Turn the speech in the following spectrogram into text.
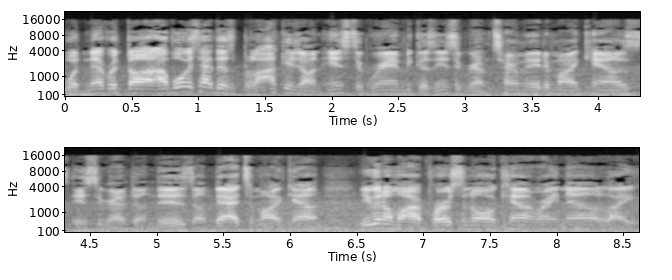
would never thought I've always had this blockage on Instagram because Instagram terminated my accounts. Instagram done this, done that to my account. Even on my personal account right now, like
